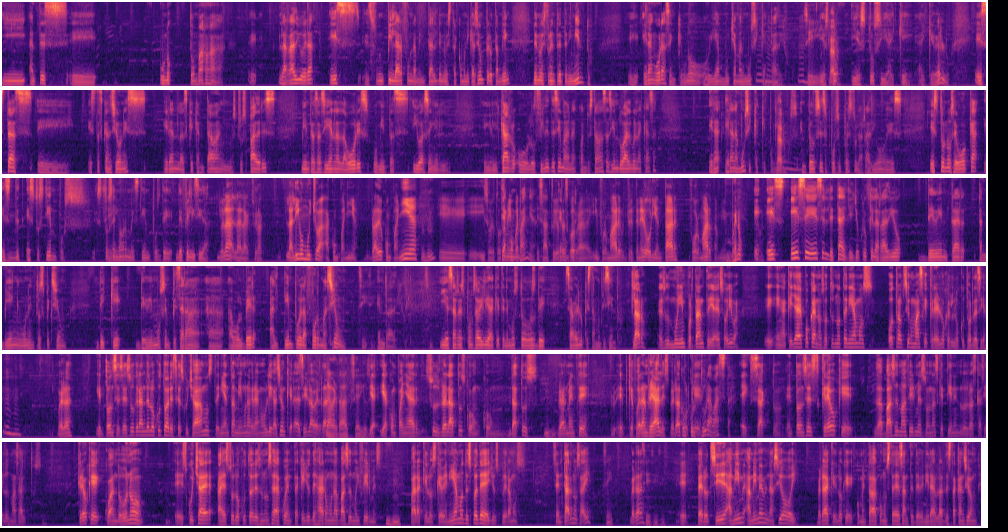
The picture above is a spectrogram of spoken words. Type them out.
Y antes eh, uno tomaba, eh, la radio era, es, es un pilar fundamental de nuestra comunicación, pero también de nuestro entretenimiento. Eh, eran horas en que uno oía mucha más música en radio. Sí, Y esto, claro. y esto sí hay que, hay que verlo. Estas, eh, estas canciones eran las que cantaban nuestros padres mientras hacían las labores o mientras ibas en el, en el carro o los fines de semana, cuando estabas haciendo algo en la casa, era, era la música que poníamos. Entonces, por supuesto, la radio es, esto nos evoca este, estos tiempos, estos Sí. enormes tiempos de, de felicidad. Yo la, la, la, la- la ligo mucho a, a compañía, radio compañía eh, y, y sobre todo Te también, bueno, acompaña, exacto, y te otras cosas, informar, entretener, orientar, formar también. Bueno, e- es, ese es el detalle. Yo creo que la radio debe entrar también en una introspección de que debemos empezar a, a- a volver al tiempo de la formación Sí, en radio. Y esa responsabilidad que tenemos todos de saber lo que estamos diciendo. Claro, eso es muy importante y a eso iba. E- En aquella época nosotros no teníamos otra opción más que creer lo que el locutor decía. ¿verdad? Y entonces esos grandes locutores que escuchábamos tenían también una gran obligación, que era decir la verdad. La verdad, serio. sí. Y, acompañar sus relatos con, con datos realmente eh, que fueran reales, ¿verdad? Con Porque- cultura basta. Exacto. Entonces creo que las bases más firmes son las que tienen los rascacielos más altos. Creo que cuando uno eh, escucha a estos locutores, uno se da cuenta que ellos dejaron unas bases muy firmes Ujú. para que los que veníamos después de ellos pudiéramos sentarnos ahí, Sí, ¿verdad? sí, sí. sí. Eh, pero sí, a mí, a mí me nació hoy, ¿verdad? Que es lo que comentaba con ustedes antes de venir a hablar de esta canción,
